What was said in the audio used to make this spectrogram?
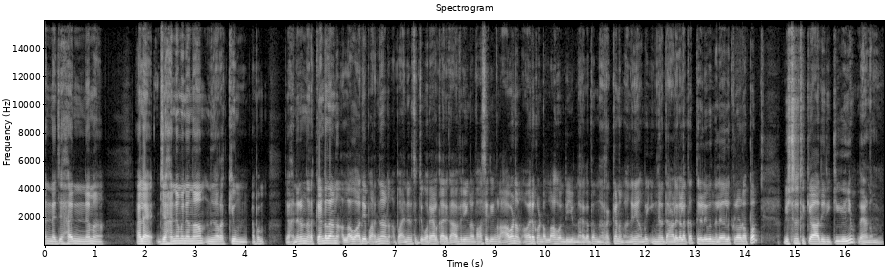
അന്ന ജഹന്നമ അല്ലെ ജഹന്നമിനെ നാം നിറയ്ക്കും. അപ്പം ജഹന്നനം നടക്കേണ്ടതാണ്. അള്ളാഹു ആദ്യം പറഞ്ഞതാണ്. അപ്പോൾ അതിനനുസരിച്ച് കുറേ ആൾക്കാർ കാഫര്യങ്ങൾ ഫാസിക്കങ്ങൾ ആവണം. അവരെ കൊണ്ട് അള്ളാഹു എന്ത് ചെയ്യും? നരകത്തെ നിറക്കണം അങ്ങനെയാകുമ്പോൾ ഇങ്ങനത്തെ ആളുകളൊക്കെ തെളിവ് നിലനിൽക്കലോടൊപ്പം വിശ്വസിക്കാതിരിക്കുകയും വേണം.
